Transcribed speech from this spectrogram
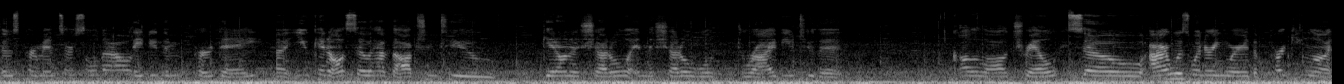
those permits are sold out, they do them per day. Uh, you can also have the option to get on a shuttle and the shuttle will drive you to the Kalalau Trail. So I was wondering where the parking lot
